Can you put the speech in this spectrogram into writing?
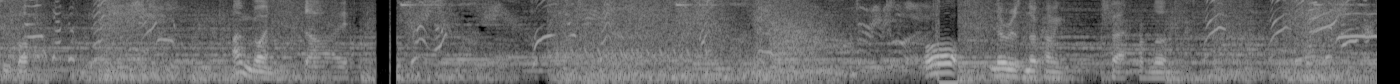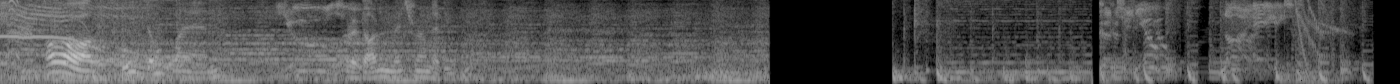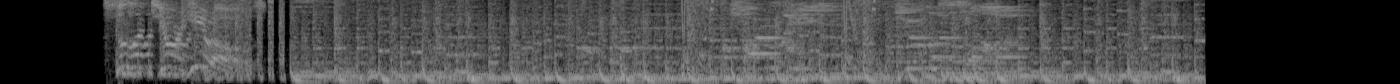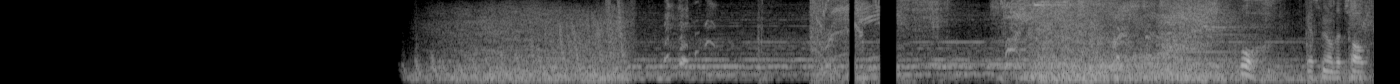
Super. I'm going to die. Oh, there is no coming back from this. Oh, the sweep don't land. But a diamond next round anyways. Select your heroes. Oh, gets me on the top.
